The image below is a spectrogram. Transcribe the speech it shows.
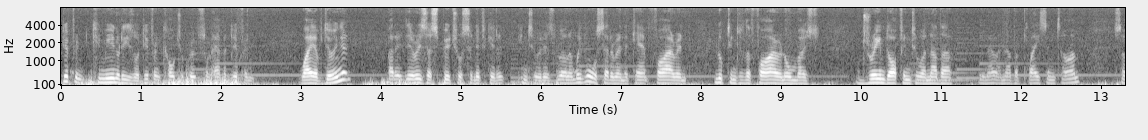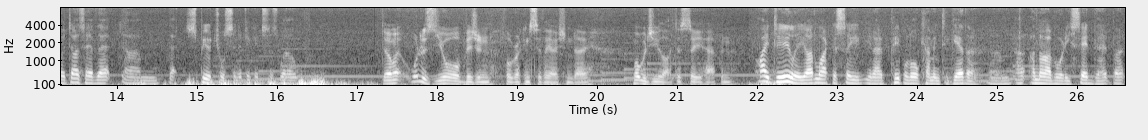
different communities or different culture groups will have a different way of doing it, but it, there is a spiritual significance into it as well. And we've all sat around the campfire and looked into the fire and almost dreamed off into another, you know, another place and time. So it does have that um, that spiritual significance as well. Dermot, what is your vision for Reconciliation Day? What would you like to see happen? Ideally, I'd like to see you know people all coming together. Um, I, I know I've already said that, but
